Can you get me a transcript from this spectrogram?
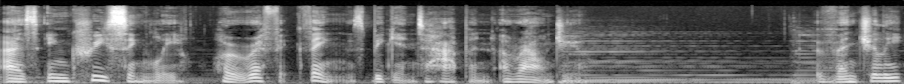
as increasingly horrific things begin to happen around you. Eventually,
